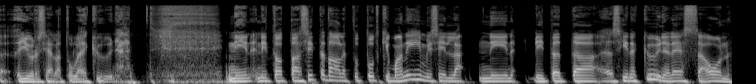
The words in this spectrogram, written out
ö, jyrsijällä tulee kyynel. Niin, niin tota, sitten tätä on alettu tutkimaan ihmisillä, niin, niin tota, siinä kyyneleessä on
